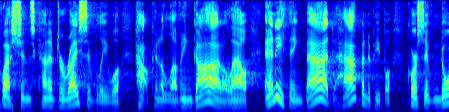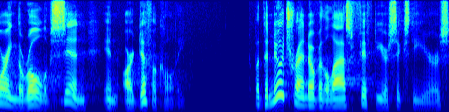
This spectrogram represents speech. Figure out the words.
questions kind of derisively. Well, how can a loving God allow anything bad to happen to people? Of course, ignoring the role of sin in our difficulty. But the new trend over the last 50 or 60 years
